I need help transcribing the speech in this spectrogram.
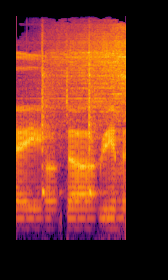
day of the remix.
